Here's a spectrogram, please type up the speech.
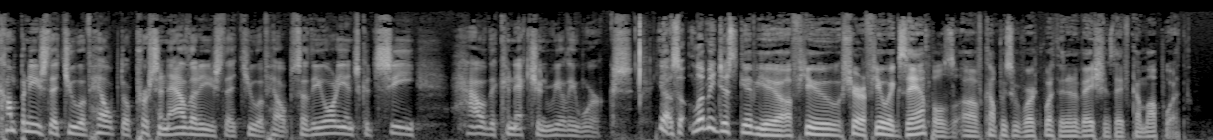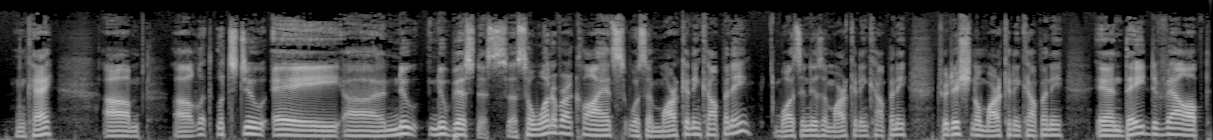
companies that you have helped or personalities that you have helped so the audience could see how the connection really works. Yeah, so let me just give you a few, share a few examples of companies we've worked with and innovations they've come up with. Okay? Um, uh, let, us do a uh, new new business. Uh, so one of our clients was a marketing company, was and is a marketing company, traditional marketing company, and they developed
